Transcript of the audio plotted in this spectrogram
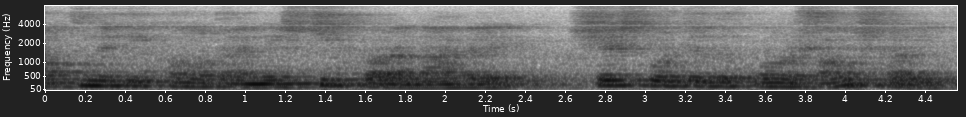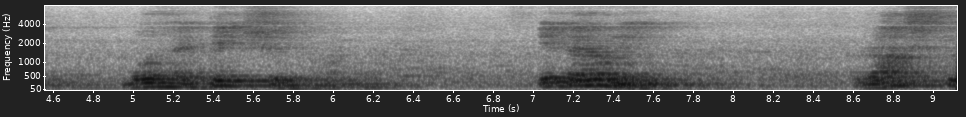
অর্থনৈতিক ক্ষমতা নিশ্চিত করা না গেলে শেষ পর্যন্ত কোনো সংস্কারই বোধহয় টেকসই হয় না। এ কারণে রাষ্ট্র,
